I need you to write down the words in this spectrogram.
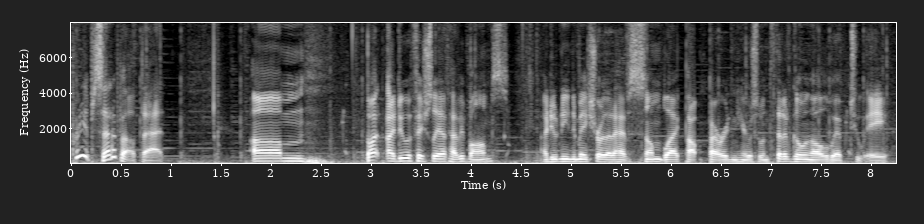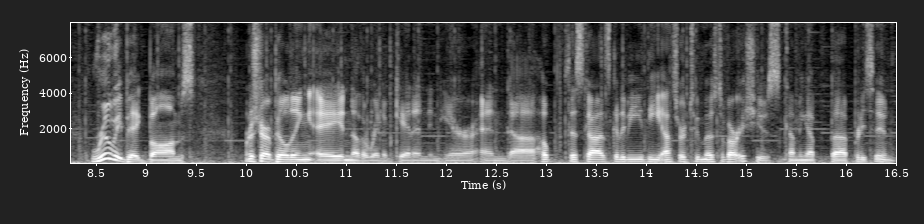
pretty upset about that. Um, but I do officially have heavy bombs. I do need to make sure that I have some black pop power in here, so instead of going all the way up to a really big bombs, I'm to start building a, another random cannon in here, and uh, hope this guy is to be the answer to most of our issues coming up uh, pretty soon.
